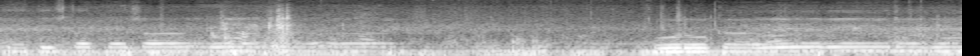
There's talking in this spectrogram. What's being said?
तेतिष्ठदशाय पुरुक एवेदगुं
